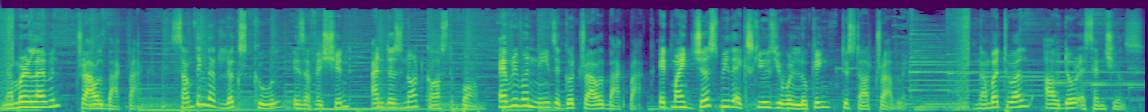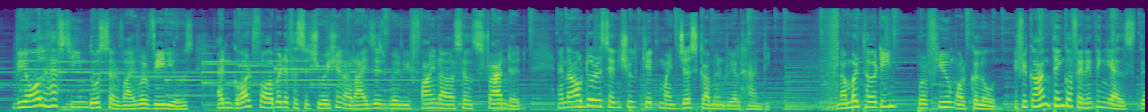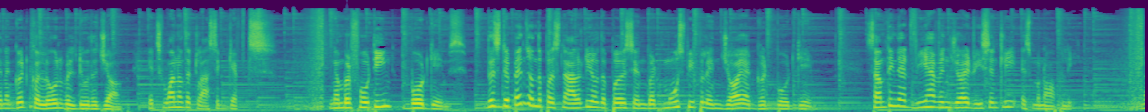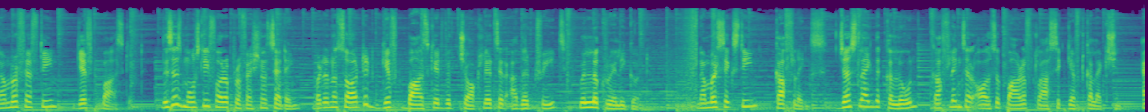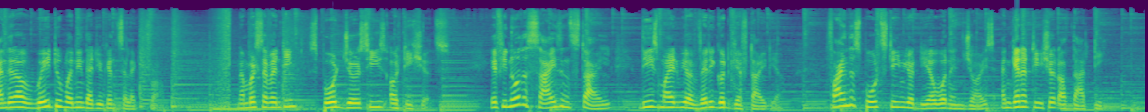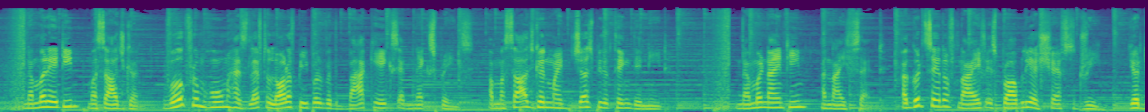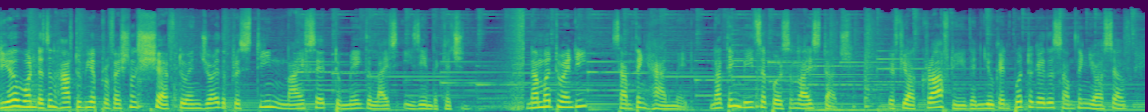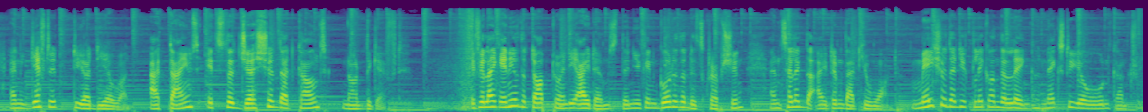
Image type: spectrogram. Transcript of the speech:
Number 11 Travel Backpack. Something that looks cool, is efficient, and does not cost a bomb. Everyone needs a good travel backpack. It might just be the excuse you were looking to start traveling. Number 12 Outdoor Essentials. We all have seen those survivor videos, and God forbid if a situation arises where we find ourselves stranded, an outdoor essential kit might just come in real handy. Number 13 perfume, or cologne. If you can't think of anything else, then a good cologne will do the job. It's one of the classic gifts. Number 14 Board games. This depends on the personality of the person, but most people enjoy a good board game. Something that we have enjoyed recently is Monopoly. Number 15 Gift basket. This is mostly for a professional setting, but an assorted gift basket with chocolates and other treats will look really good. Number 16 Cufflinks. Just like the cologne, cufflinks are also part of classic gift collection, and there are way too many that you can select from. Number 17 Sport jerseys or t shirts. If you know the size and style, these might be a very good gift idea. Find the sports team your dear one enjoys and get a t shirt of that team. Number 18 Massage gun. Work from home has left a lot of people with back aches and neck sprains. A massage gun might just be the thing they need. Number 19 A knife set. A good set of knife is probably a chef's dream. Your dear one doesn't have to be a professional chef to enjoy the pristine knife set to make the lives easy in the kitchen. Number 20 Something handmade. Nothing beats a personalized touch. If you are crafty, then you can put together something yourself and gift it to your dear one. At times, it's the gesture that counts, not the gift. If you like any of the top 20 items, then you can go to the description and select the item that you want. Make sure that you click on the link next to your own country.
